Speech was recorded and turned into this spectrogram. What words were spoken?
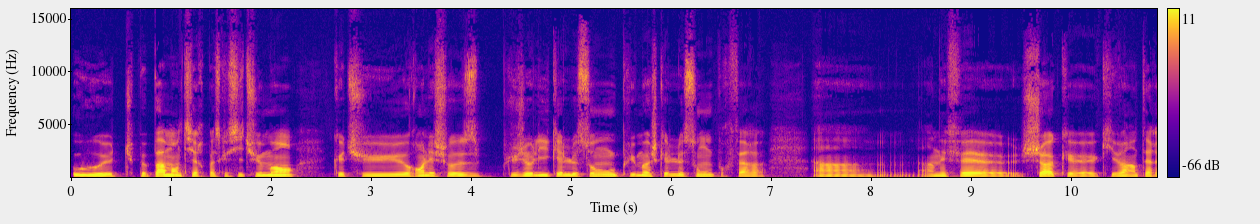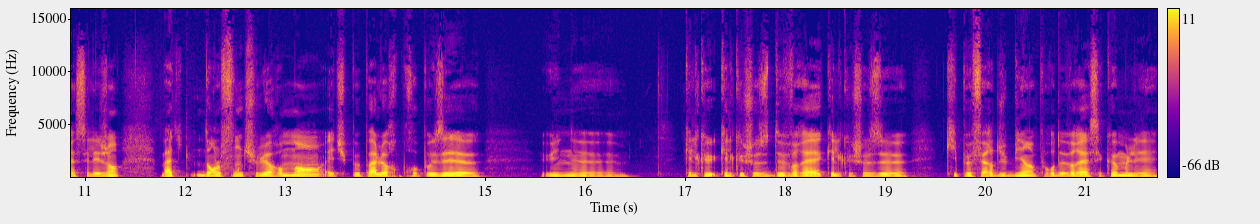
où euh, tu peux pas mentir, parce que si tu mens, que tu rends les choses plus jolies qu'elles le sont, ou plus moches qu'elles le sont, pour faire un, un effet euh, choc qui va intéresser les gens, bah, dans le fond, tu leur mens et tu peux pas leur proposer une quelque, quelque chose de vrai, quelque chose euh, qui peut faire du bien pour de vrai. C'est comme les,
